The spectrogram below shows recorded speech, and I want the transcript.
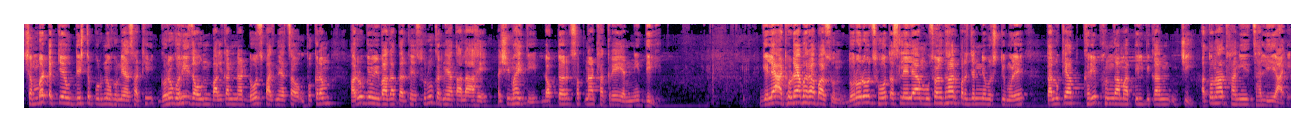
शंभर टक्के उद्दिष्ट पूर्ण होण्यासाठी घरोघरी जाऊन बालकांना डोस पाजण्याचा उपक्रम आरोग्य विभागातर्फे सुरू करण्यात आला आहे अशी माहिती डॉक्टर सपना ठाकरे यांनी दिली. गेल्या आठवड्याभरापासून दररोज होत असलेल्या मुसळधार पर्जन्यवृष्टीमुळे तालुक्यात खरीप हंगामातील पिकांची अतोनात हानी झाली आहे.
